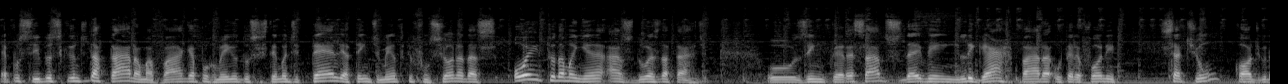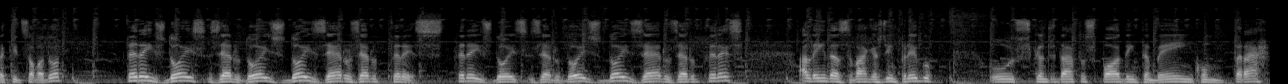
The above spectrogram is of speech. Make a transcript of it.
é possível se candidatar a uma vaga por meio do sistema de teleatendimento que funciona das 8 da manhã às 2 da tarde. Os interessados devem ligar para o telefone 71, código daqui de Salvador, 3202-2003. 3202-2003. Além das vagas de emprego, os candidatos podem também comprar.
